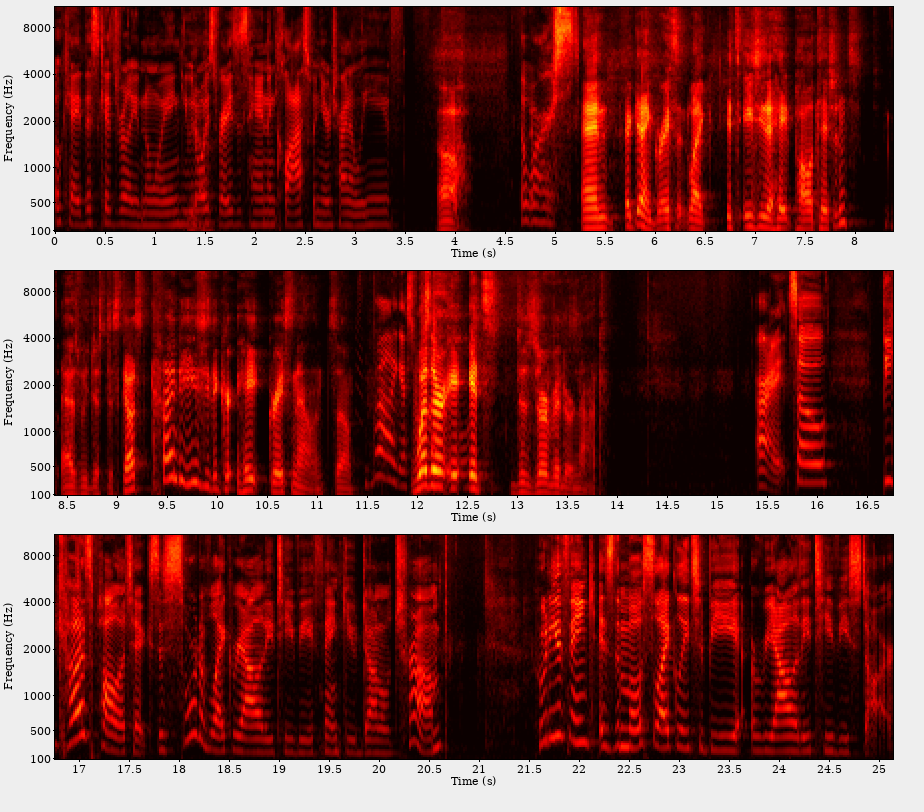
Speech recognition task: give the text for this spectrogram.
okay. This kid's really annoying. He would Yeah. always raise his hand in class when you were trying to leave. Ugh. The worst. And again, Grayson, like it's easy to hate politicians, as we just discussed. Kind of easy to gr- hate Grayson Allen. So Well, I guess whether it, it's deserved or not. All right, so because politics is sort of like reality TV, thank you, Donald Trump, who do you think is the most likely to be a reality TV star?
